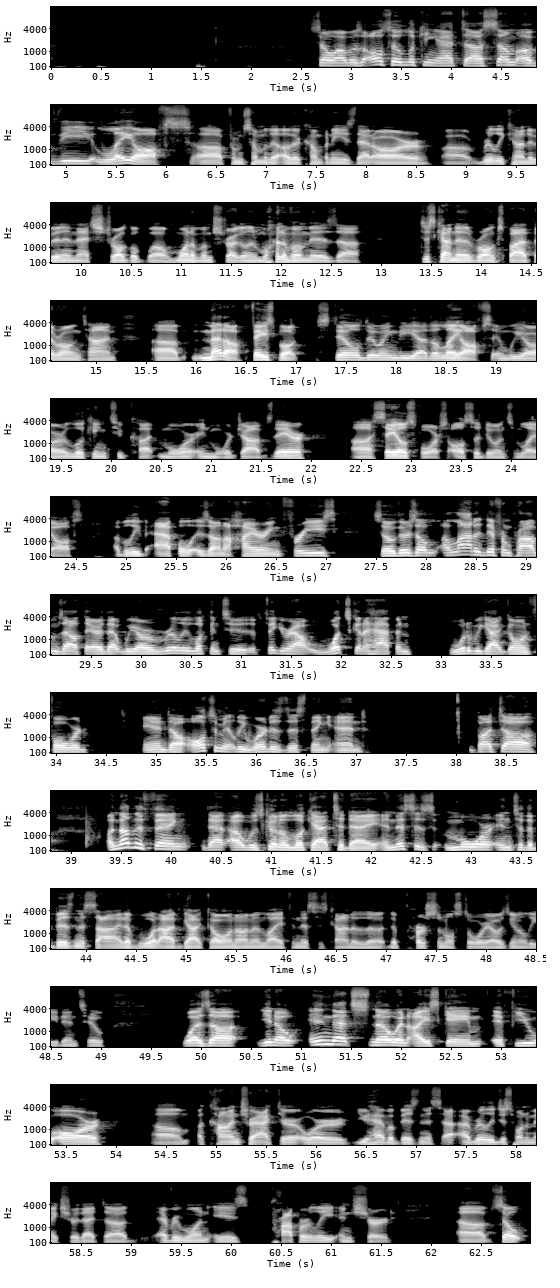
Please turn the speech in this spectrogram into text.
So I was also looking at uh, some of the layoffs uh, from some of the other companies that are uh, really kind of been in that struggle. Well, one of them struggling, one of them is uh, just kind of wrong spot at the wrong time. Uh, Meta, Facebook, still doing the uh, the layoffs, and we are looking to cut more and more jobs there. Salesforce also doing some layoffs. I believe Apple is on a hiring freeze. So there's a, a lot of different problems out there that we are really looking to figure out what's going to happen. What do we got going forward? And uh, ultimately, where does this thing end? But uh, another thing that I was going to look at today, and this is more into the business side of what I've got going on in life, and this is kind of the the personal story I was going to lead into, was uh, you know, in that snow and ice game, if you are um, a contractor or you have a business, I, I really just want to make sure that uh, everyone is properly insured. Uh, so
